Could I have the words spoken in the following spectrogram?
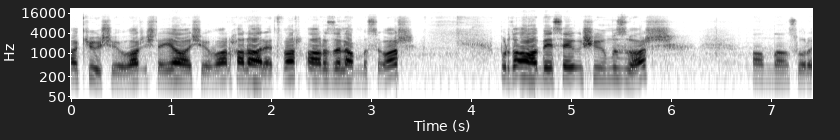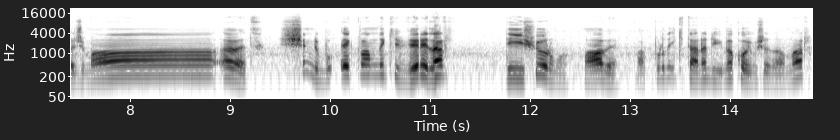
Akü ışığı var. işte yağ ışığı var. Hararet var. Arıza lambası var. Burada ABS ışığımız var. Ondan sonracıma evet. Şimdi bu ekrandaki veriler değişiyor mu? Abi bak burada iki tane düğme koymuş adamlar.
